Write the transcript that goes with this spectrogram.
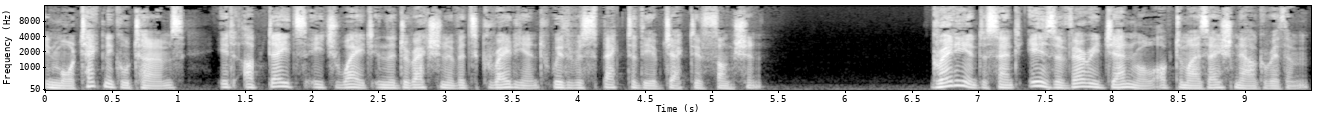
In more technical terms, it updates each weight in the direction of its gradient with respect to the objective function. Gradient descent is a very general optimization algorithm,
